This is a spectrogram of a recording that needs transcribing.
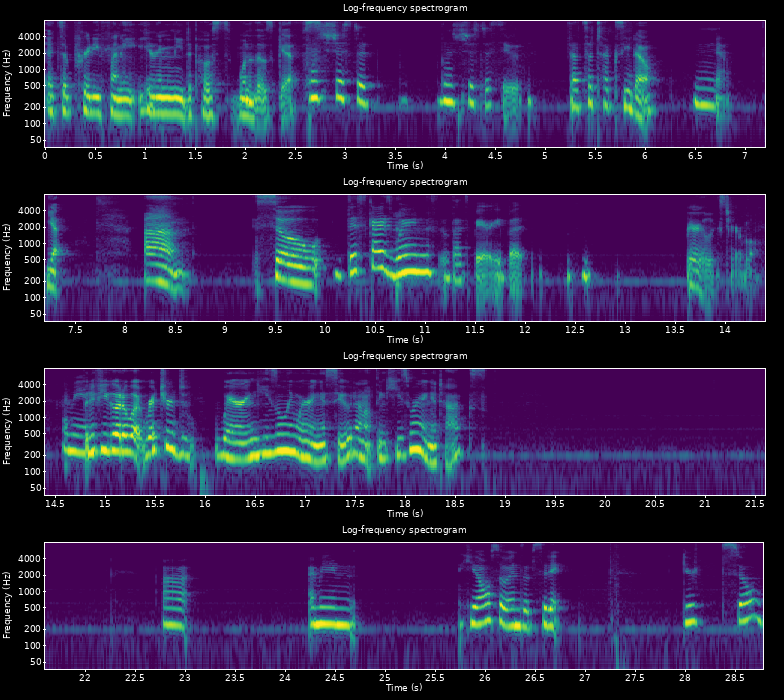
it's a pretty funny. You're gonna need to post one of those gifs. That's just a that's just a suit. That's a tuxedo. No. Yeah. Um. So This guy's wearing this that's Barry, but Barry looks terrible. I mean But if you go to what Richard's wearing, he's only wearing a suit. I don't think he's wearing a tux. uh I mean he also ends up sitting You're so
